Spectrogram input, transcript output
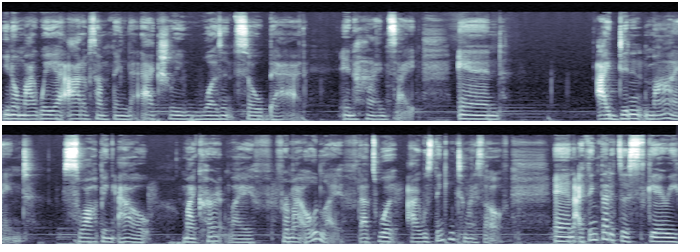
you know, my way out of something that actually wasn't so bad in hindsight, and I didn't mind swapping out my current life for my old life. That's what I was thinking to myself. And I think that it's a scary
